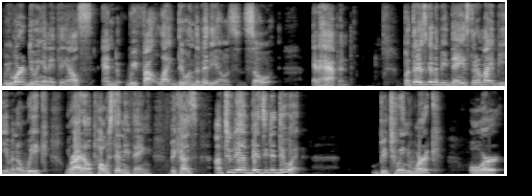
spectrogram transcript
We weren't doing anything else and we felt like doing the videos. So it happened. But there's going to be days, there might be even a week where I don't post anything because I'm too damn busy to do it. Between work or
